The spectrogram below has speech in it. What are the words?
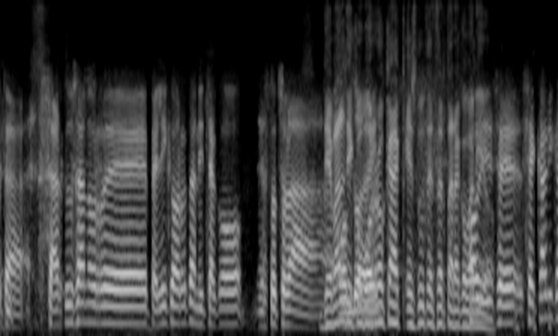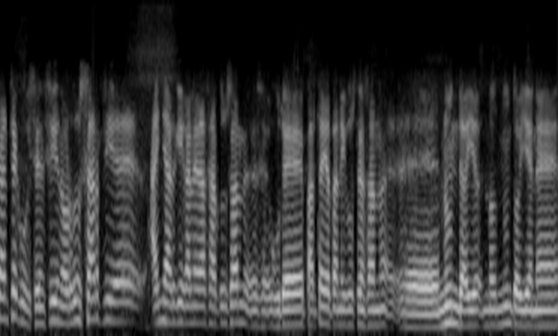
eta sartu zen horre pelika horretan itxako ez dotzola Debaldeko ondo egin. borrokak ez dute zertarako balio. ze, ze kalik antzeko izen zin, orduan sartzi, eh, hain argi ganera sartu ez, gure pantaiatan ikusten zen, eh, nun, doi- nun doien eh,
